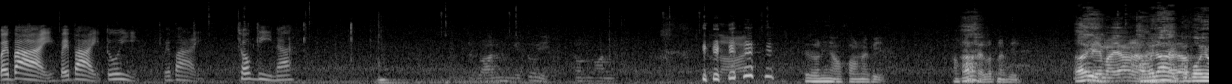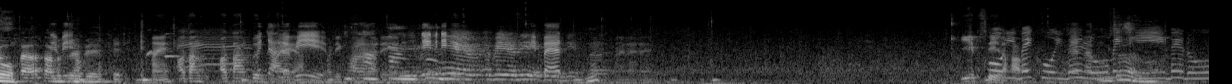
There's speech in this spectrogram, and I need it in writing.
บายบายบายบายตุ้ยบายบาย โชคดีนะ ร้อนมีตุ้ยต้นงอน ร้อยเดี๋ยวนี้เอาของไหนพี่ เอาของใส่รถหน่อยพี่ เอ้ยเปมายังะเอาไม่ได้กระโปรงอยู่ไปเอาตังค์มาพี่คืนพี่โอเคไหนเอาตังค์เอาตังค์ปืไม่นจัดไทยเลยพี่วันนี้ขเข้าอแล้วตังค์นี่นี่พี่พี่พี่แป๊ดยี่สิบคุสี่ยแล้วครับไม่คุยไม่รู้ไม่ชี้ไม่รู้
